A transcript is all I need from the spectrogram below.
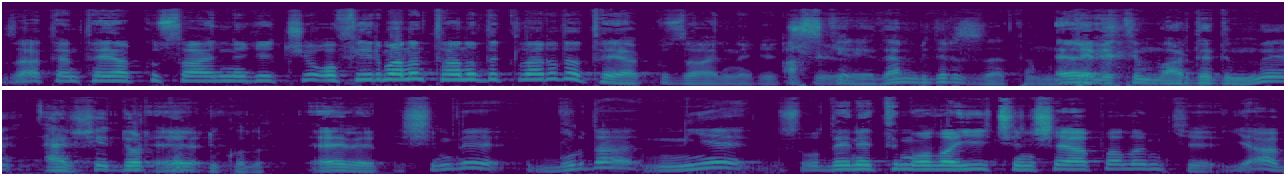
zaten teyakkuz haline geçiyor. O firmanın tanıdıkları da teyakkuz haline geçiyor. Askeriyeden biliriz zaten. Evet. Denetim var dedim mi her şey dört Evet. dörtlük olur. Evet. Şimdi burada niye o denetim olayı için şey yapalım ki? Ya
